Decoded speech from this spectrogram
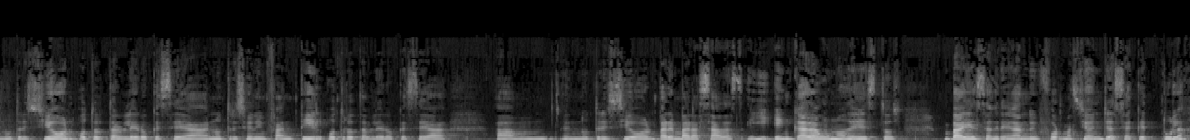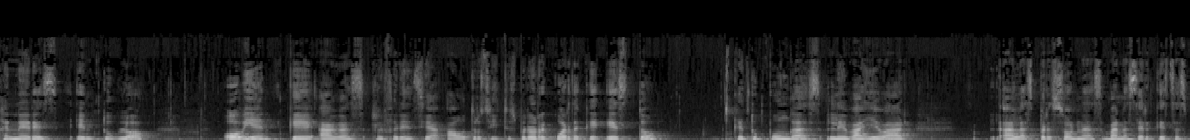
nutrición, otro tablero que sea nutrición infantil, otro tablero que sea nutrición para embarazadas. Y en cada uno de estos vayas agregando información, ya sea que tú la generes en tu blog o bien que hagas referencia a otros sitios. Pero recuerda que esto que tú pongas le va a llevar a las personas, van a hacer que estas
